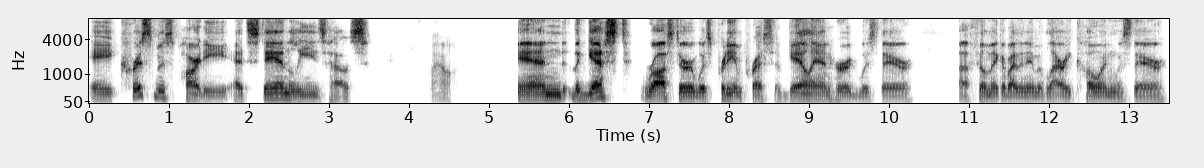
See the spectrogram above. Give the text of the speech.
a Christmas party at Stan Lee's house, wow and the guest roster was pretty impressive. Gale Anne Hurd was there, a filmmaker by the name of Larry Cohen was there,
